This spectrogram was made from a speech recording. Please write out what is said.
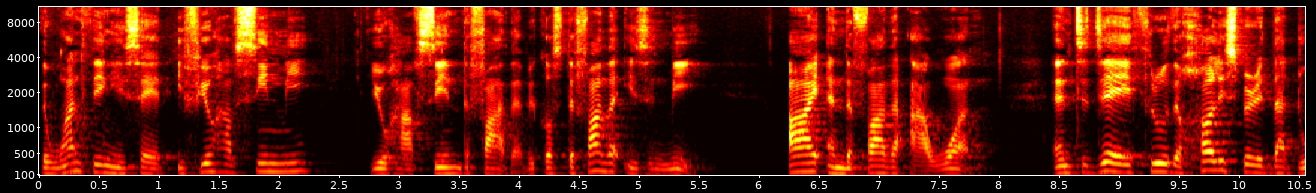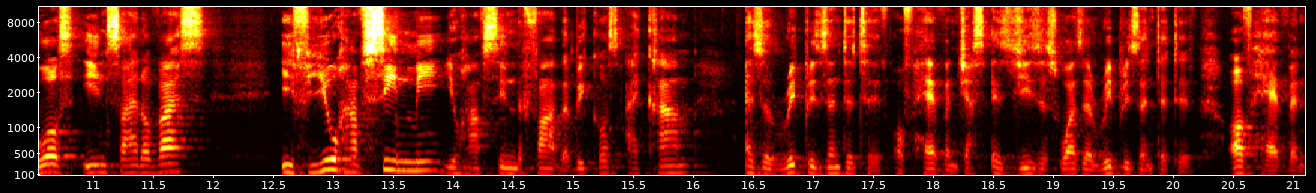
The one thing he said, If you have seen me, you have seen the Father, because the Father is in me. I and the Father are one. And today, through the Holy Spirit that dwells inside of us, if you have seen me, you have seen the Father, because I come as a representative of heaven, just as Jesus was a representative of heaven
